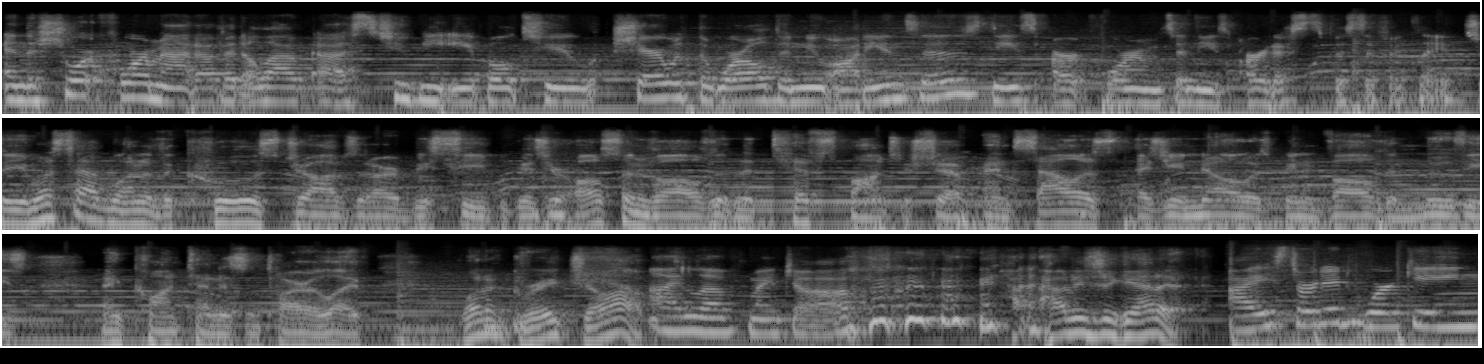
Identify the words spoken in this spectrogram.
And the short format of it allowed us to be able to share with the world and new audiences these art forms and these artists specifically. So you must have one of the coolest jobs at RBC because you're also involved in the TIFF sponsorship. And Salas, as you know, has been involved in movies and content his entire life. What a great job. I love my job. How did you get it? I started working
